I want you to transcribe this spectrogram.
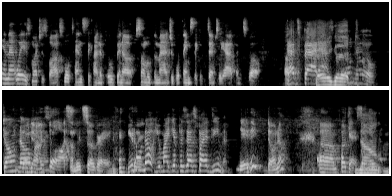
in that way as much as possible tends to kind of open up some of the magical things that can potentially happen as well. That's badass. Very good. Don't know. Don't know, don't know. It's so awesome. It's so great. You don't know. You might get possessed by a demon. Maybe. Don't know. Um, okay. So No,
